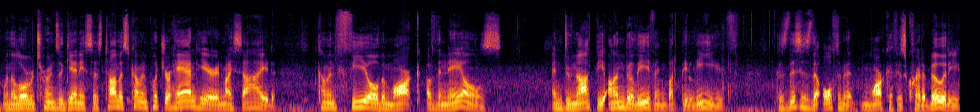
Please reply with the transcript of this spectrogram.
when the Lord returns again, he says, Thomas, come and put your hand here in my side. Come and feel the mark of the nails and do not be unbelieving, but believe. Because this is the ultimate mark of his credibility.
